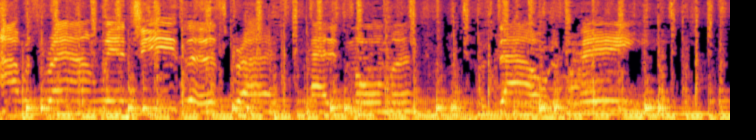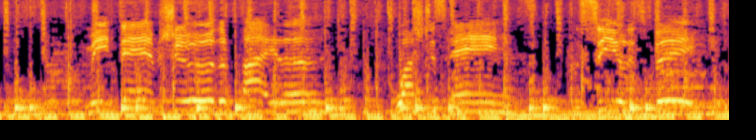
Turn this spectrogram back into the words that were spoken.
I when Jesus Christ had his moment of doubt and pain. Made damn sure the pilot washed his hands and sealed his face.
